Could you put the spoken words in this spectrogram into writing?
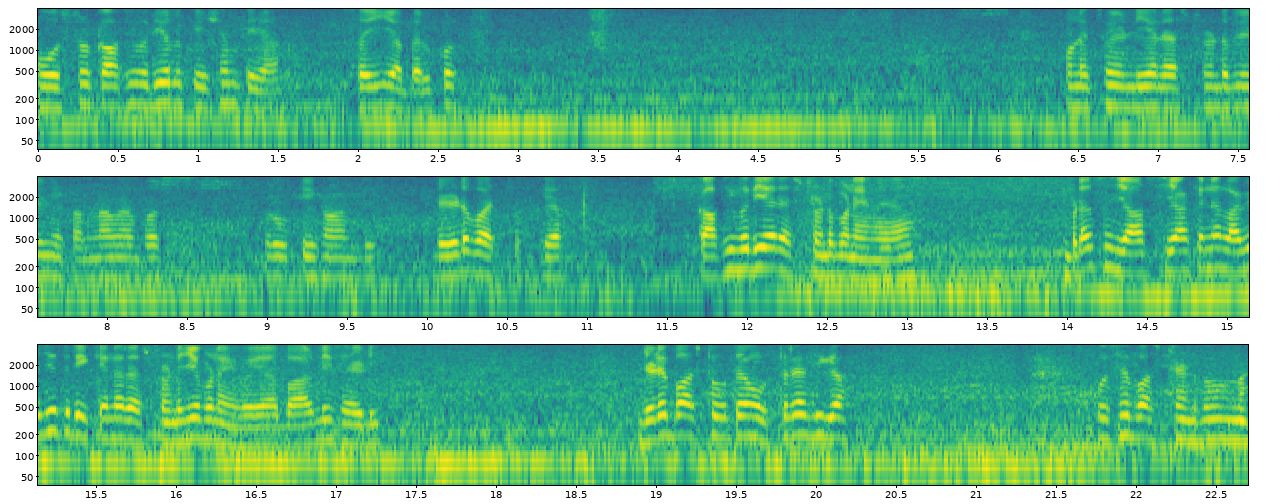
ਹੋਸਟਲ ਕਾਫੀ ਵਧੀਆ ਲੋਕੇਸ਼ਨ ਤੇ ਆ। ਸਹੀ ਆ, ਬਿਲਕੁਲ। ਹੁਣ ਇੱਥੋਂ ਇੰਡੀਅਨ ਰੈਸਟੋਰੈਂਟ ਲਈ ਨਿਕਲਣਾ ਮੈਂ ਬਸ, ਰੋਟੀ ਖਾਣ ਦੀ। ਡੇਢ ਵੱਜ ਚੁੱਕਿਆ। ਕਾਫੀ ਵਧੀਆ ਰੈਸਟੋਰੈਂਟ ਬਣਿਆ ਹੋਇਆ। ਬੜਾ ਸਜਾ ਸਜਾ ਕੇ ਨਾ ਲੱਗ ਜੇ ਤਰੀਕੇ ਨਾਲ ਰੈਸਟੋਰੈਂਟ ਜੇ ਬਣੇ ਹੋਏ ਆ, ਬਾਹਰਲੀ ਸਾਈਡ ਹੀ। ਜਿਹੜੇ ਬੱਸ ਸਟਾਪ ਤੇ ਉਤਰਿਆ ਸੀਗਾ, ਉਸੇ ਬੱਸ ਸਟੈਂਡ ਤੋਂ ਮੈਂ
